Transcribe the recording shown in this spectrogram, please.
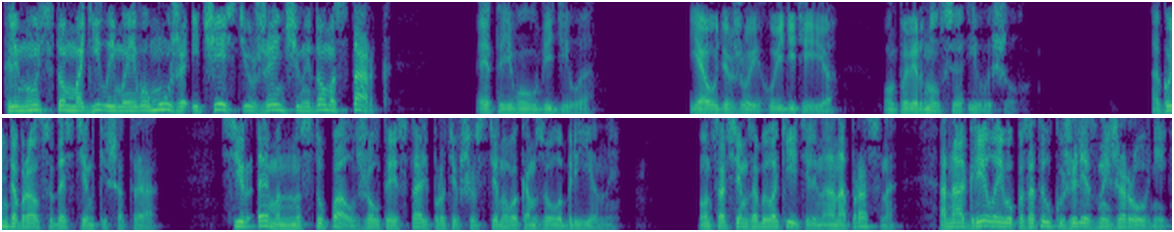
Клянусь в том могилой моего мужа и честью женщины дома Старк. Это его убедило. Я удержу их, уведите ее. Он повернулся и вышел. Огонь добрался до стенки шатра. Сир Эммон наступал, желтая сталь против шерстяного камзола Бриенны. Он совсем забыл о Кейтелин, а напрасно. Она огрела его по затылку железной жаровней.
